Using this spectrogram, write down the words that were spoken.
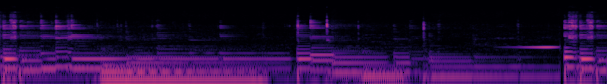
Thank you.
